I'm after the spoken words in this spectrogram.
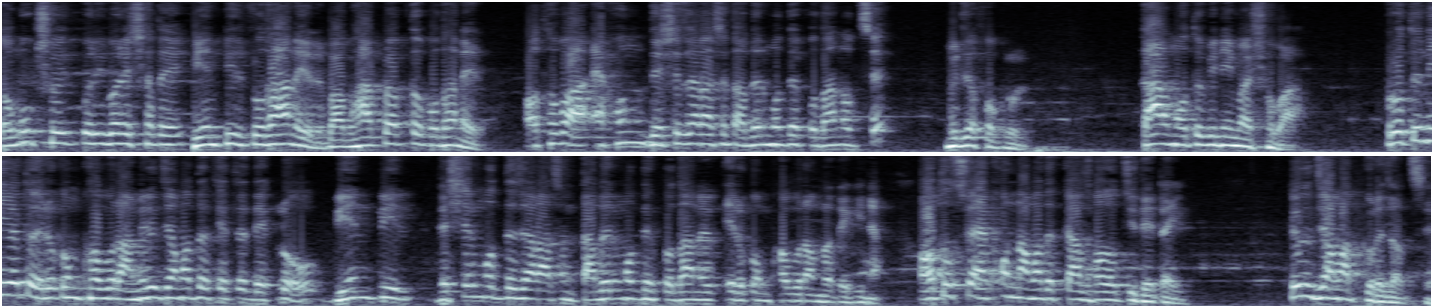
অমুক শহীদ পরিবারের সাথে বিএনপির প্রধানের বা ভারপ্রাপ্ত প্রধানের অথবা এখন দেশে যারা আছে তাদের মধ্যে প্রধান হচ্ছে মির্জা ফখরুল। তার মত বিনিময় সভা। প্রতিনিয়ত এরকম খবর আমির জামাতের ক্ষেত্রে দেখল বিএনপির দেশের মধ্যে যারা আছেন তাদের মধ্যে প্রধানের এরকম খবর আমরা দেখি না। অথচ এখন আমাদের কাজ হওয়া উচিত এটাই। কিন্তু জামাত করে যাচ্ছে।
